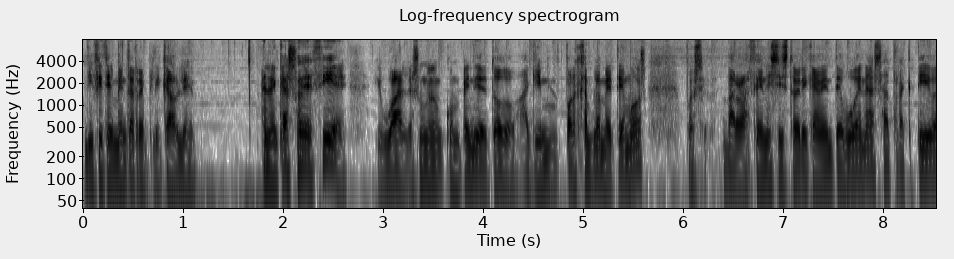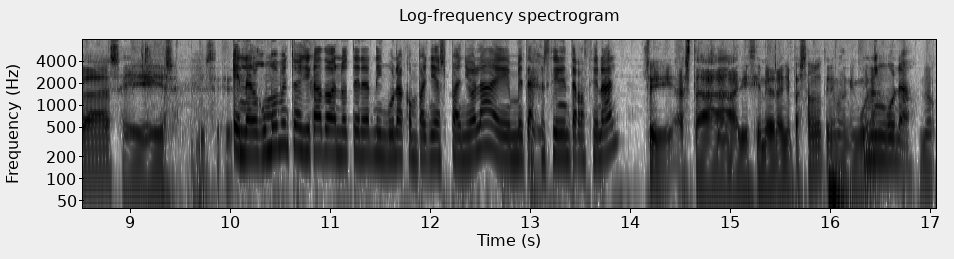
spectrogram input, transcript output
difícilmente replicable. En el caso de CIE, igual, es un compendio de todo. Aquí, por ejemplo, metemos pues, valoraciones históricamente buenas, atractivas. Eh, ¿En algún momento ha llegado a no tener ninguna compañía española en metagestión internacional? Sí, hasta diciembre del año pasado no tenemos ninguna. Ninguna. No,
